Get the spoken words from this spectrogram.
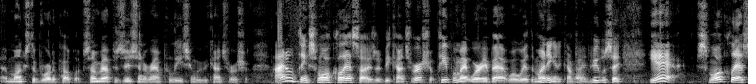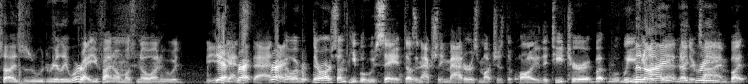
amongst the broader public. Some of our position around policing would be controversial. I don't think small class size would be controversial. People might worry about well, where the money going to come from. People say, yeah, small class sizes would really work. right, you find almost no one who would be Yeah, against right, that. right. However, there are some people who say it doesn't actually matter as much as the quality of the teacher. But we No, can no, I- that another I agree. time. But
